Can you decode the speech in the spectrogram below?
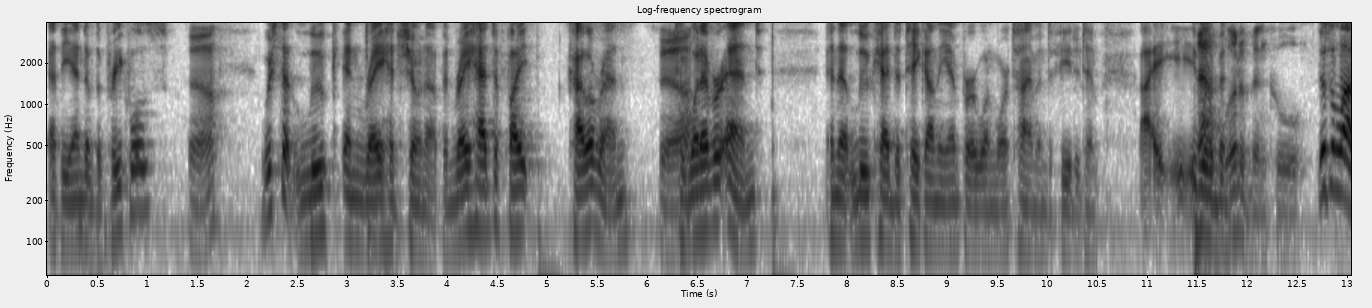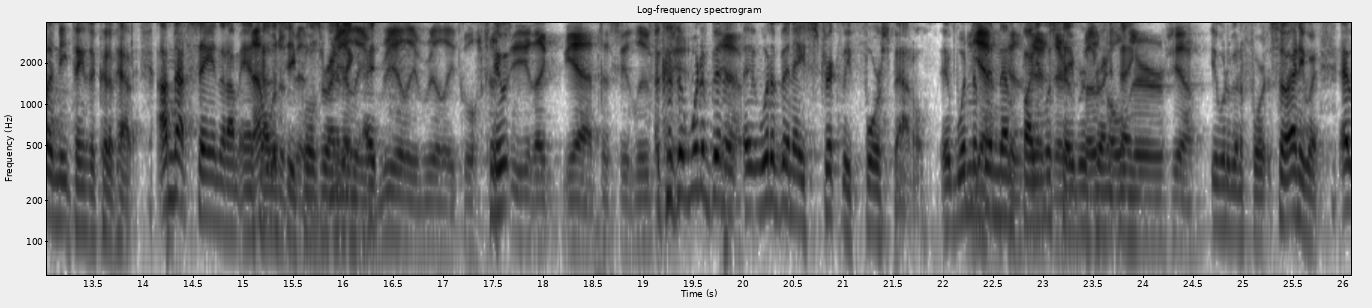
at the end of the prequels, Yeah, Wish that Luke and Rey had shown up, and Rey had to fight Kylo Ren Yeah. to whatever end, and that Luke had to take on the Emperor one more time and defeated him. I, it would that have been. would have been cool. There's a lot of neat things that could have happened. I'm not saying that I'm That anti the sequels been or anything, really, I- really, really cool to It- see. Like, yeah, to see Luke because it would have been yeah. a, it would have been a strictly force battle. It wouldn't have Yeah, been them fighting they're- with they're sabers or anything. older, yeah. It would have been a force. So anyway, it-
